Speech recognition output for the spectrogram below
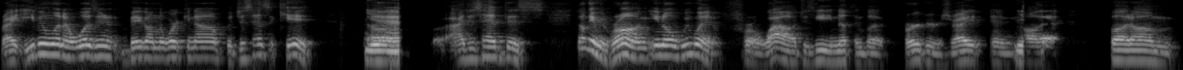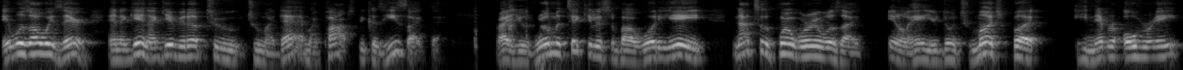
right? Even when I wasn't big on the working out, but just as a kid, yeah, um, I just had this. Don't get me wrong, you know, we went for a while just eating nothing but burgers, right, and yeah. all that. But um, it was always there. And again, I give it up to to my dad, my pops, because he's like that, right? He was real meticulous about what he ate, not to the point where it was like, you know, like, hey, you're doing too much, but he never overate,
